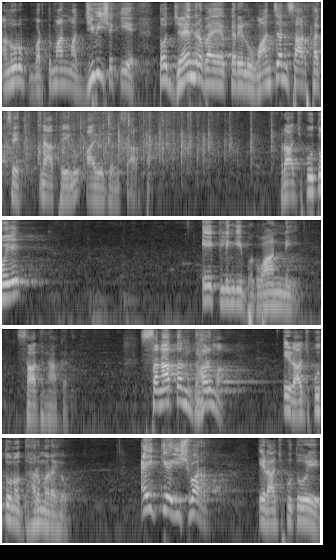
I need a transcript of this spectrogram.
અનુરૂપ વર્તમાનમાં જીવી શકીએ, તો જયેન્દ્રભાઈએ કરેલું વાંચન સાર્થક છે અને આ થયેલું આયોજન સાર્થક. રાજપૂતોએ એકલિંગી ભગવાનની સાધના કરી. સનાતન ધર્મ એ રાજપૂતોનો ધર્મ રહ્યો. ઐક્ય ઈશ્વર. એ રાજપૂતોએ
